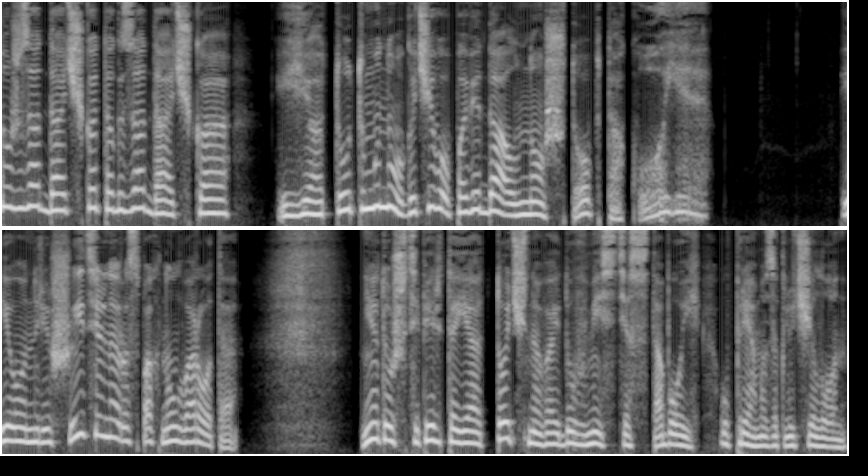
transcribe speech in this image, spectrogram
уж задачка так задачка. «Я тут много чего повидал, но чтоб такое...» И он решительно распахнул ворота. «Нет уж, теперь-то я точно войду вместе с тобой», — упрямо заключил он.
